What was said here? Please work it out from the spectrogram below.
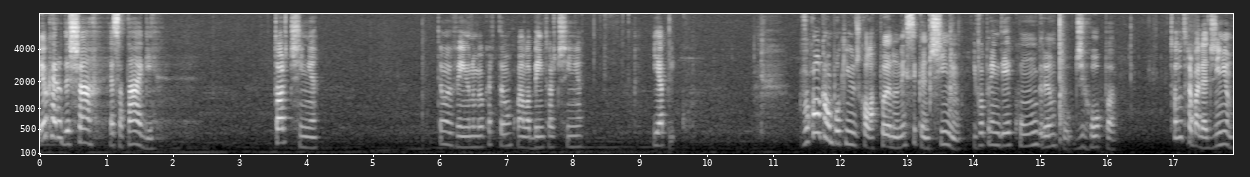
Eu quero deixar essa tag tortinha. Então eu venho no meu cartão com ela bem tortinha e aplico. Vou colocar um pouquinho de cola pano nesse cantinho e vou prender com um grampo de roupa todo trabalhadinho,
